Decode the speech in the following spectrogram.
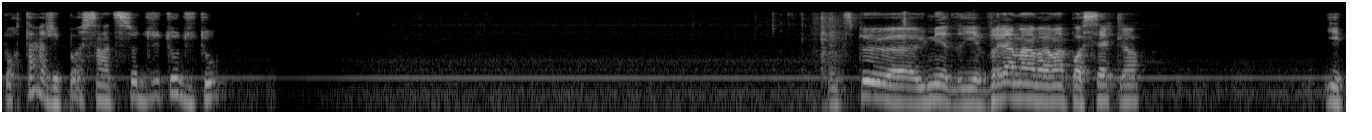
Pourtant, j'ai pas senti ça du tout, du tout. Un petit peu euh, humide. Il est vraiment, vraiment pas sec. là. Il est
